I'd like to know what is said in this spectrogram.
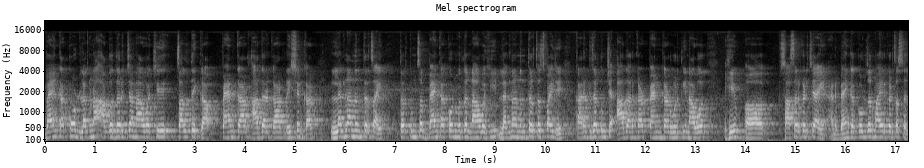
बँक अकाउंट लग्ना अगोदरच्या नावाचे चालते का? PAN card Aadhaar card ration card लग्नानंतरचं आहे. तर तुमचं बँक अकाउंटमधलं नावही लग्नानंतरचंच पाहिजे. कारण की जर तुमचे आधार कार्ड पॅन कार्डवरती नावं हे सासरकडचे आहे आणि बँक अकाउंट जर माहेरकडचं असेल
